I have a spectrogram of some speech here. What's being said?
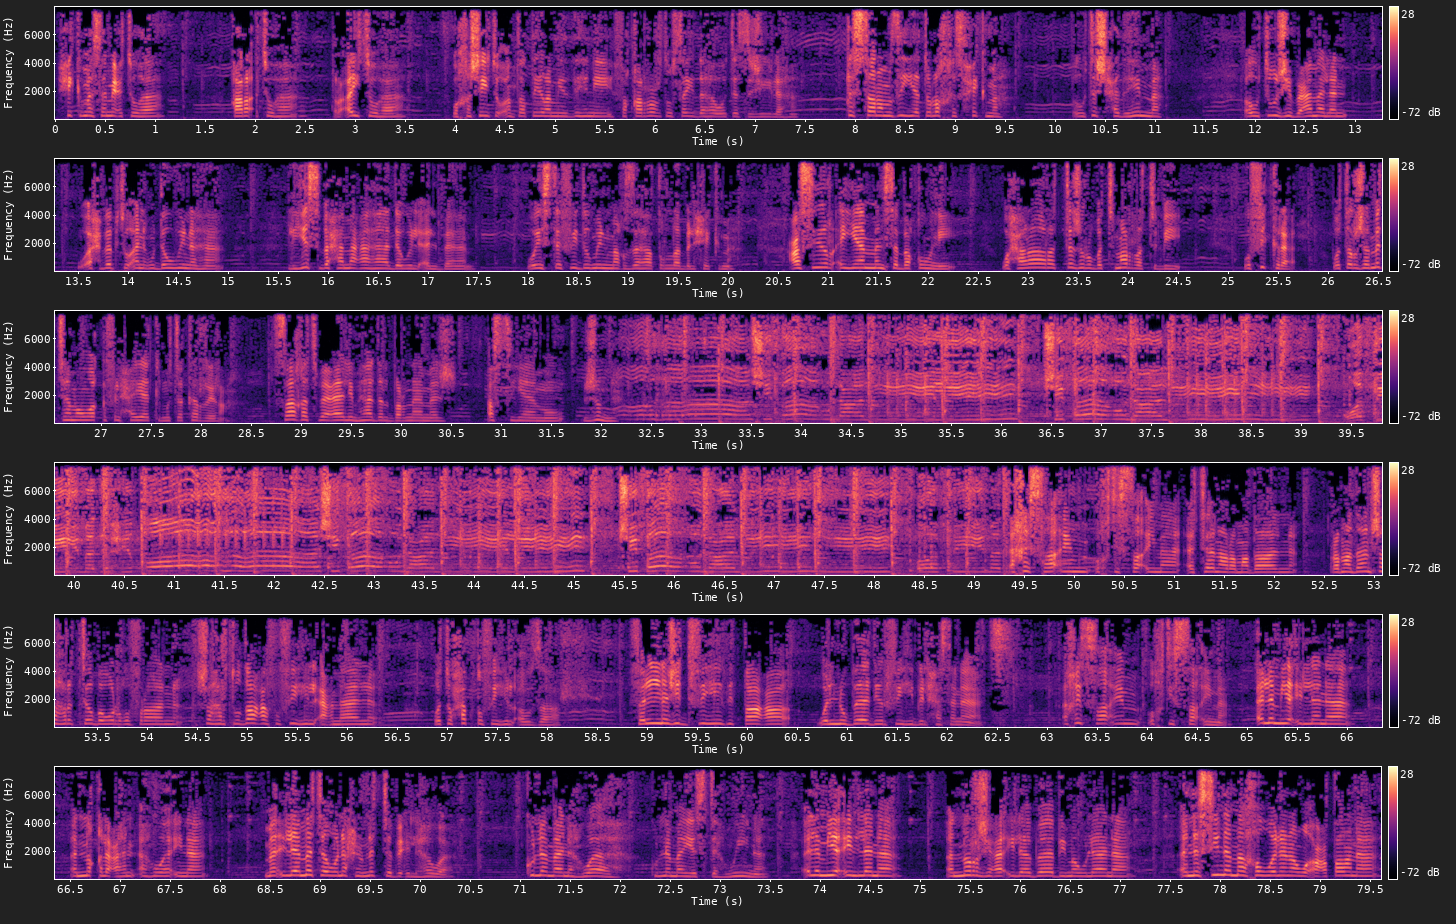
حكمة سمعتها قرأتها رأيتها وخشيت أن تطير من ذهني فقررت صيدها وتسجيلها. قصة رمزية تلخص حكمة أو تشحذ همة أو توجب عملا وأحببت أن أدونها ليسبح معها ذوي الألباب ويستفيد من مغزاها طلاب الحكمة. عصير أيام من سبقوني وحرارة تجربة مرت بي وفكرة وترجمتها مواقف الحياة المتكررة. صاغت معالم هذا البرنامج الصيام جنة. شفاء العليل شفاء العليل وفي مدح طه شفاء العليل شفاء العليل. وفي أخي الصائم أختي الصائمة أتانا رمضان. رمضان شهر التوبة والغفران شهر تضاعف فيه الأعمال وتحط فيه الأوزار. فلنجد فيه بالطاعة ولنبادر فيه بالحسنات. أخي الصائم أختي الصائمة ألم يئن لنا أن نقلع عن أهوائنا؟ ما إلى متى ونحن نتبع الهوى؟ كلما نهواه كلما يستهوينا. ألم يئن لنا أن نرجع إلى باب مولانا؟ أن نسينا ما خولنا وأعطانا؟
